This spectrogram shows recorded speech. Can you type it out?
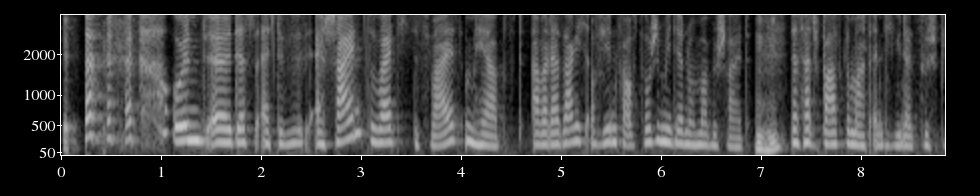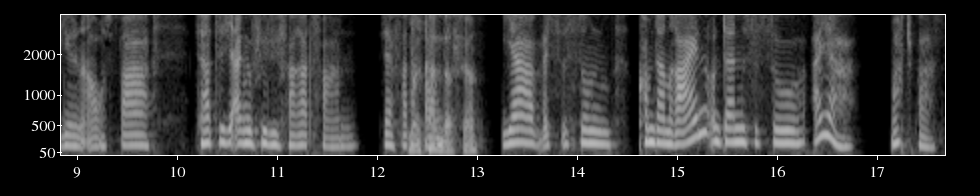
und äh, das erscheint, soweit ich das weiß, im Herbst. Aber da sage ich auf jeden Fall auf Social Media nochmal Bescheid. Mhm. Das hat Spaß gemacht, endlich wieder zu spielen auch. Es war, es hat sich angefühlt wie Fahrradfahren. Sehr vertraut. Man kann das, ja. Ja, es ist so ein, kommt dann rein und dann ist es so, ah ja, macht Spaß.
